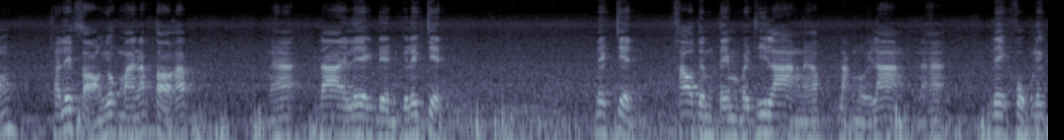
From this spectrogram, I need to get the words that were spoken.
2 ใช้เลข 2 ยกมานับต่อครับนะฮะได้เลขเด่นคือเลข 7 เลข 7 เข้าเต็มเต็มๆไปที่ล่างนะครับ หลักหน่วยล่างนะฮะเลข 6 เลข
